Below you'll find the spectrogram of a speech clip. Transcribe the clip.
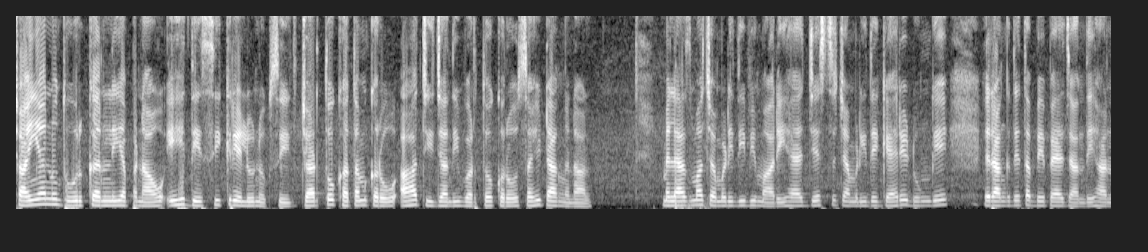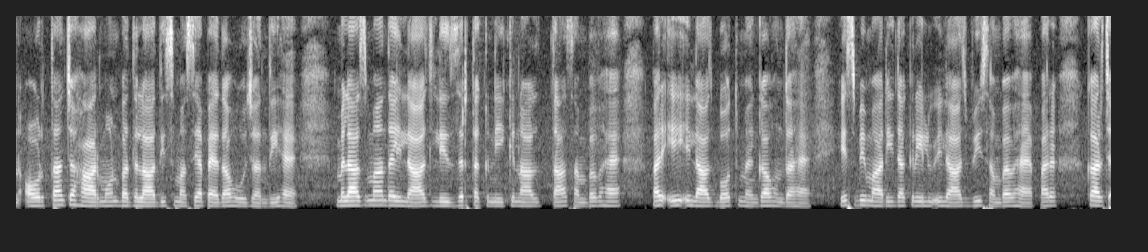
ਛਾਈਆਂ ਨੂੰ ਦੂਰ ਕਰਨ ਲਈ ਅਪਣਾਓ। ਇਹ ਦੇਸੀ ਘਰੇਲੂ ਨੁਸਖੇ। ਜੜ ਤੋਂ ਖਤਮ ਕਰੋ। ਆਹ ਚੀਜ਼ਾਂ ਦੀ ਵਰਤੋਂ ਕਰੋ ਸਹੀ ਢੰਗ ਨਾਲ। ਮਲਾਜ਼ਮਾ ਚਮੜੀ ਦੀ ਬਿਮਾਰੀ ਹੈ। ਜਿਸ 'ਚ ਚਮੜੀ ਦੇ ਗਹਿਰੇ ਡੂੰਘੇ ਰੰਗ ਦੇ ਧੱਬੇ ਪੈ ਜਾਂਦੇ ਹਨ। ਔਰਤਾਂ 'ਚ ਹਾਰਮੋਨ ਬਦਲਾਅ ਦੀ ਸਮੱਸਿਆ ਪੈਦਾ ਹੋ ਜਾਂਦੀ ਹੈ। ਮੁਲਾਜ਼ਮਾਂ ਦਾ ਇਲਾਜ ਲੇਜ਼ਰ ਤਕਨੀਕ ਨਾਲ ਤਾਂ ਸੰਭਵ ਹੈ, ਪਰ ਇਹ ਇਲਾਜ ਬਹੁਤ ਮਹਿੰਗਾ ਹੁੰਦਾ ਹੈ। ਇਸ ਬਿਮਾਰੀ ਦਾ ਘਰੇਲੂ ਇਲਾਜ ਵੀ ਸੰਭਵ ਹੈ, ਪਰ ਘਰ 'ਚ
